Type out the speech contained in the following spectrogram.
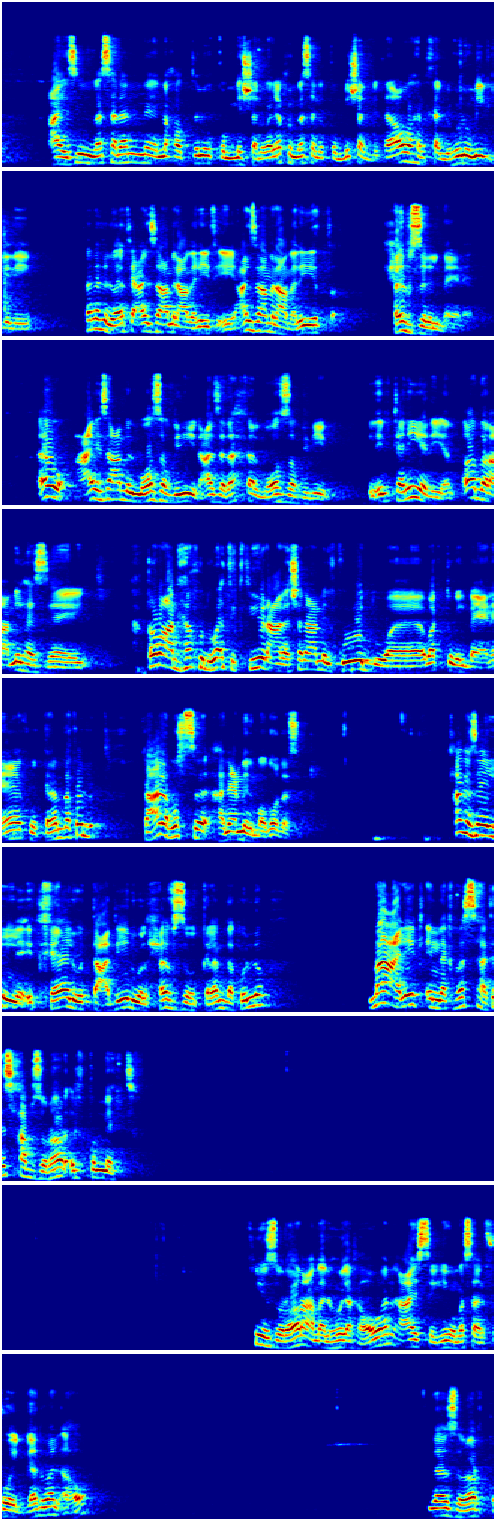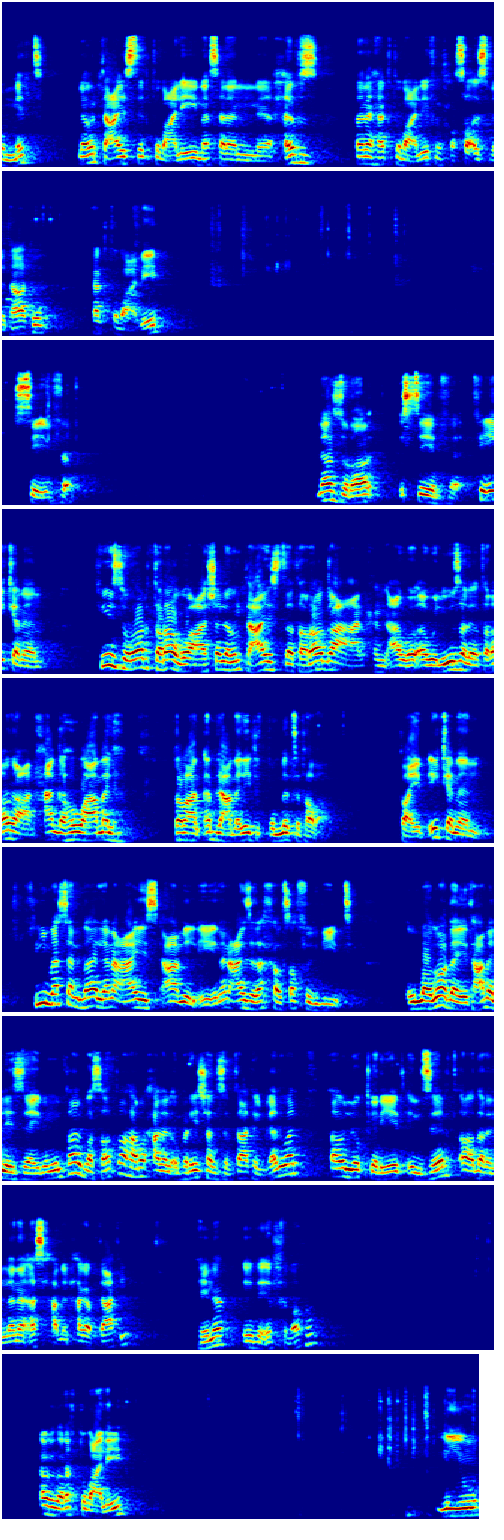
عايزين مثلا نحط له commission وليكن مثلا ال commission بتاعه هنخليه له 100 جنيه. فأنا دلوقتي عايز أعمل عملية إيه؟ عايز أعمل عملية حفظ للبيانات. أو عايز أعمل موظف جديد عايز أدخل موظف جديد. الإمكانية دي أقدر أعملها إزاي؟ طبعا هاخد وقت كتير علشان أعمل كود وأكتب البيانات والكلام ده كله. تعال بص هنعمل الموضوع ده إزاي. حاجة زي الإدخال والتعديل والحفظ والكلام ده كله ما عليك إنك بس هتسحب زرار ال commit. في زرار عمله لك اهو. عايز تجيبه مثلا فوق الجدول اهو. ده زرار commit. لو انت عايز تكتب عليه مثلا حفظ فانا هكتب عليه في الخصائص بتاعته. هكتب عليه save ده زرار ال save في إيه كمان؟ في زرار تراجع عشان لو انت عايز تتراجع عن أو, أو ال user يتراجع عن حاجة هو عملها. طبعا قبل عملية ال commit طبعا. طيب إيه كمان؟ في مثلا بقى اللي أنا عايز أعمل إيه؟ ان أنا عايز أدخل صف جديد. الموضوع ده يتعمل إزاي؟ بمنتهى البساطه هروح على ال operations بتاعت الجدول هقول له create insert أقدر إن أنا أسحب الحاجة بتاعتي. هنا ADF button أقدر أكتب عليه new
